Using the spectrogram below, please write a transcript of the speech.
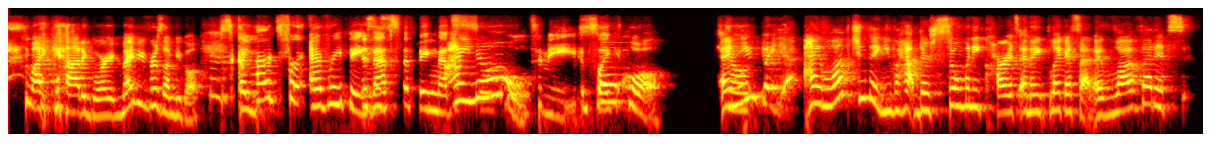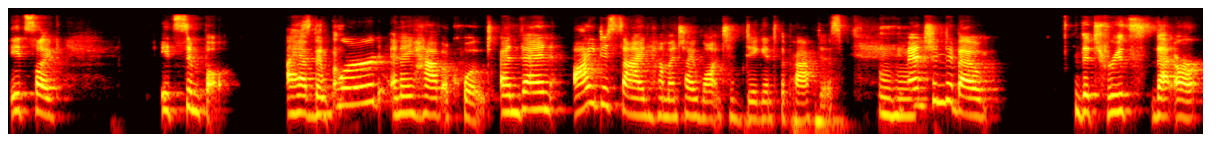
my category. Maybe for some people. There's cards for everything. That's is, the thing that's I know so cool to me. It's so like cool and know, you but yeah, i love too that you have there's so many cards and i like i said i love that it's it's like it's simple. I have simple. the word and I have a quote. And then I decide how much I want to dig into the practice. Mm-hmm. You mentioned about the truths that are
